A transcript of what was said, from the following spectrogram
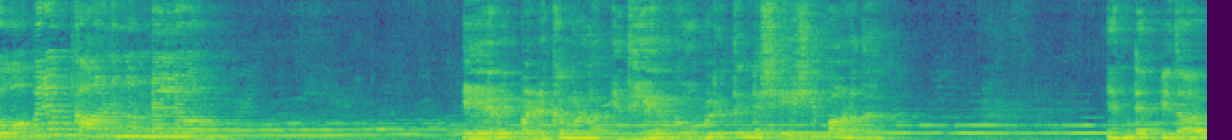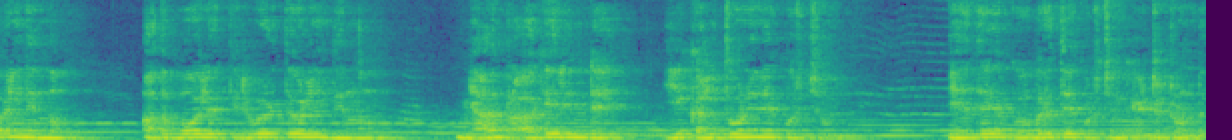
ഗോപുരം കാണുന്നുണ്ടല്ലോ. ഏറെ പഴക്കമുള്ള എഥേർ ഗോപുരത്തിന്റെ ശേഷിപ്പാണത്. എന്റെ പിതാവിൽ നിന്നും അതുപോലെ തിരുവഴുത്തുകളിൽ നിന്നും ഞാൻ റാഹേലിന്റെ ഈ കൽത്തൂണിനെ കുറിച്ചും ഏതേ ഗോപുരത്തെക്കുറിച്ചും കേട്ടിട്ടുണ്ട്.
